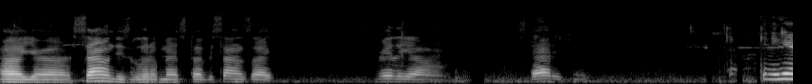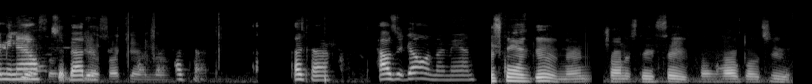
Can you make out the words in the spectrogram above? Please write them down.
you. Uh, your uh, sound is a little messed up. It sounds like really um staticky. Can you hear me now? Yes, Is it better? Yes, I can now. Okay. Okay. How's it going, my man? It's going good, man. Trying to stay safe. How, about you?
